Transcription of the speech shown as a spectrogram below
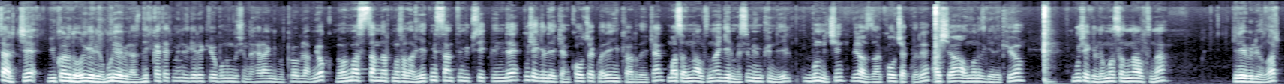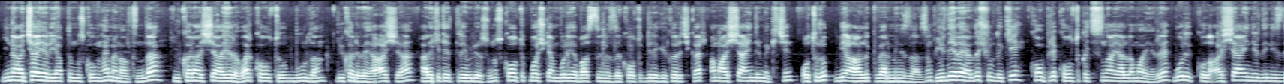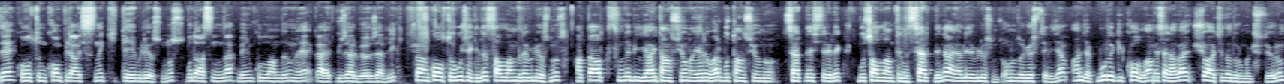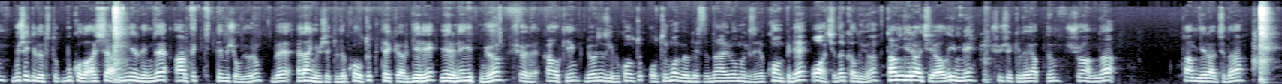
sertçe yukarı doğru geliyor. Buraya biraz dikkat etmeniz gerekiyor. Bunun dışında herhangi bir problem yok. Normal standart masalar 70 santim yüksekliğinde bu şekildeyken kolçaklar en yukarıdayken masanın altına girmesi mümkün değil. Bunun için biraz daha kolçakları aşağı almanız gerekiyor. Bu şekilde masanın altına girebiliyorlar. Yine açı ayarı yaptığımız kolun hemen altında yukarı aşağı ayarı var. Koltuğu buradan yukarı veya aşağı hareket ettirebiliyorsunuz. Koltuk boşken buraya bastığınızda koltuk direkt yukarı çıkar ama aşağı indirmek için oturup bir ağırlık vermeniz lazım. Bir diğer ayar da şuradaki komple koltuk açısını ayarlama ayarı. Buradaki kolu aşağı indirdiğinizde koltuğun komple açısını kilitleyebiliyorsunuz. Bu da aslında benim kullandığım ve gayet güzel bir özellik. Şu an koltuğu bu şekilde sallandırabiliyorsunuz. Hatta alt kısımda bir yay tansiyon ayarı var. Bu tansiyonu sertleştirerek bu sallantının sertliğini ayarlayabiliyorsunuz. Onu da göstereceğim. Ancak buradaki kolla mesela ben şu açıda durmak istiyorum. Bu şekilde tutup bu kolu aşağı indirdiğimde artık kitlemiş oluyorum ve herhangi bir şekilde koltuk tekrar geri yerine gitmiyor. Şöyle kalkayım. Gördüğünüz gibi koltuk oturma bölgesi de dahil olmak üzere komple o açıda kalıyor. Tam geri açıya alayım bir. Şu şekilde yaptım. Şu anda tam geri açıda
